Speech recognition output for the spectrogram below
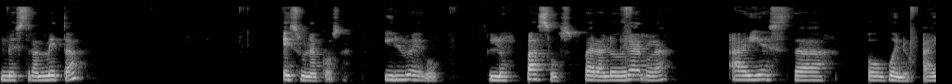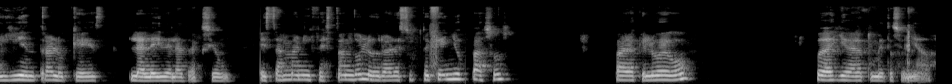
nuestra meta es una cosa y luego los pasos para lograrla, ahí está, o bueno, ahí entra lo que es la ley de la atracción estás manifestando lograr esos pequeños pasos para que luego puedas llegar a tu meta soñada.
